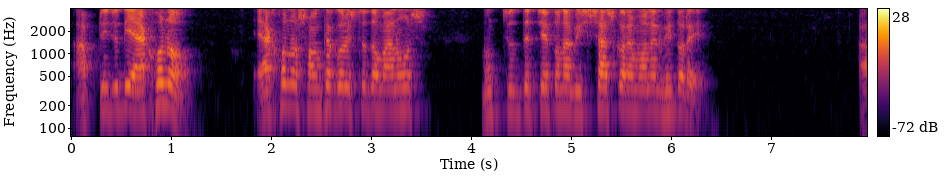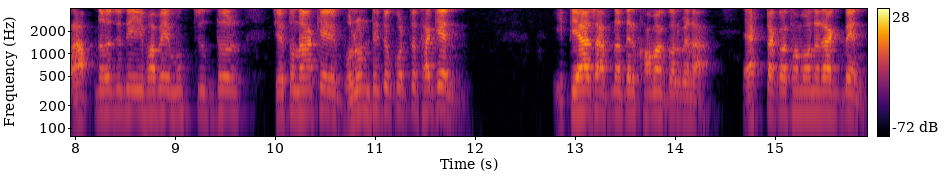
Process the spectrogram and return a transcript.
আপনি যদি এখনও এখনও সংখ্যাগরিষ্ঠত মানুষ। মুক্তিযুদ্ধের চেতনা বিশ্বাস করে মনের ভিতরে। আর আপনারা যদি এইভাবে মুক্তিযুদ্ধের চেতনাকে ভুলুণ্ঠিত করতে থাকেন, ইতিহাস আপনাদের ক্ষমা করবে না। একটা কথা মনে রাখবেন,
